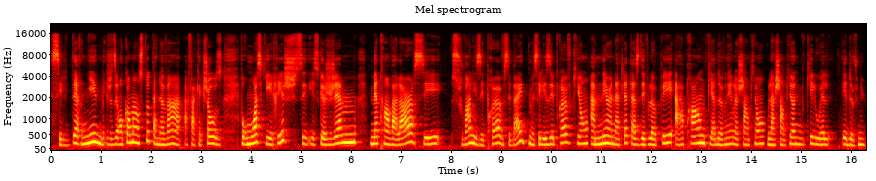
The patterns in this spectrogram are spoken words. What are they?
c'est le dernier. Je veux dire, on commence tout à 9 ans à, faire quelque chose. Pour moi, ce qui est riche, c'est, et ce que j'aime mettre en valeur, c'est souvent les épreuves, c'est bête, mais c'est les épreuves qui ont amené un athlète à se développer, à apprendre, puis à devenir le champion ou la championne qu'il ou elle est devenu.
